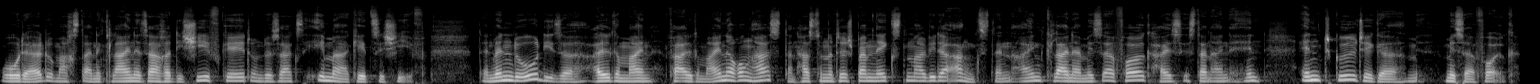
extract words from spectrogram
Oder du machst eine kleine Sache, die schief geht und du sagst, immer geht sie schief. Denn wenn du diese Allgemein Verallgemeinerung hast, dann hast du natürlich beim nächsten Mal wieder Angst. Denn ein kleiner Misserfolg heißt, ist dann ein endgültiger Misserfolg.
